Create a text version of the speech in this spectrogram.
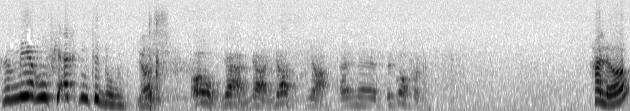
Meer hoef je echt niet te doen. Jas? Oh, ja, ja, jas, ja. En eh, de koffer. Hallo?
